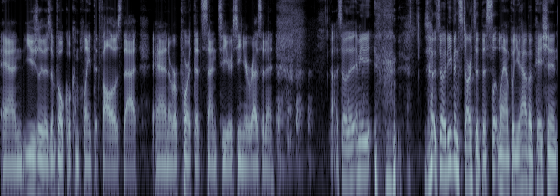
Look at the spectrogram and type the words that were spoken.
And usually there's a vocal complaint that follows that and a report that's sent to your senior resident. Uh, so, I mean, So, so it even starts at the slit lamp when you have a patient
